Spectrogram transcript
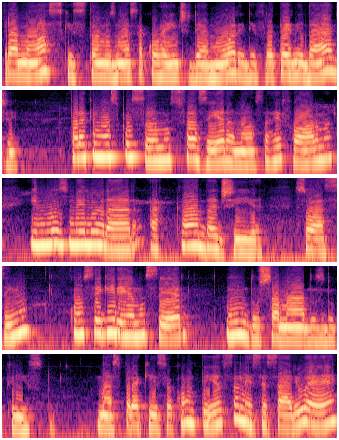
para nós que estamos nessa corrente de amor e de fraternidade para que nós possamos fazer a nossa reforma e nos melhorar a cada dia. Só assim conseguiremos ser um dos chamados do Cristo. Mas para que isso aconteça, necessário é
